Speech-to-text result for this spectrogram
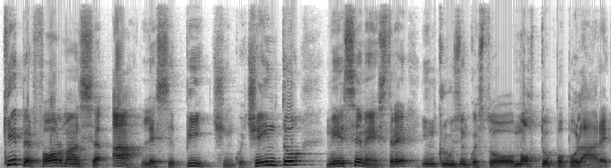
Che performance ha l'SP 500 nel semestre incluso in questo motto popolare?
